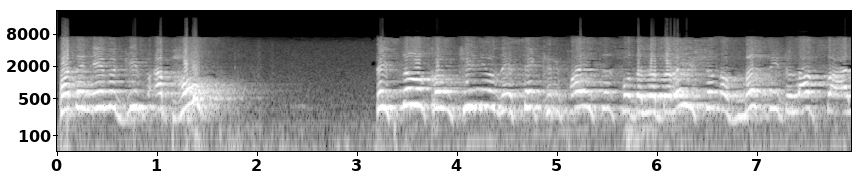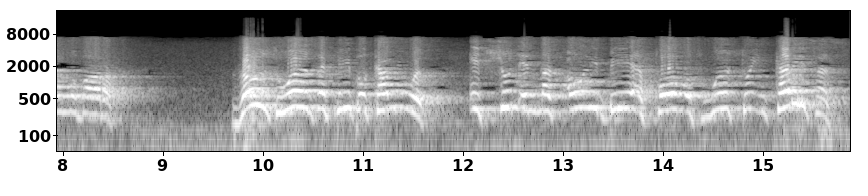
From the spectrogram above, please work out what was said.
But they never give up hope. They still continue their sacrifices for the liberation of Masjid al-Aqsa al-Mubarak. Those words that people come with, it should and must only be a form of words to encourage us.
